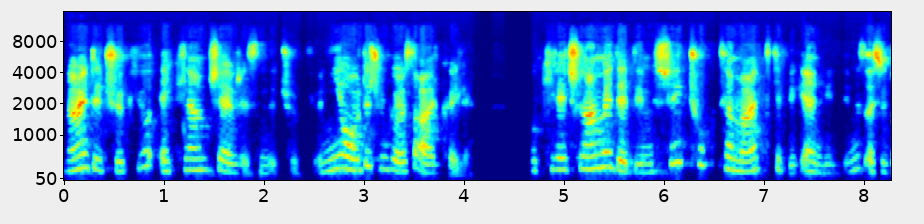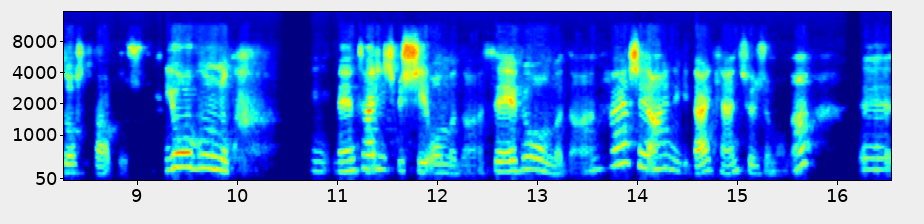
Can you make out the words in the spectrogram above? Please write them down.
Nerede çöküyor? Eklem çevresinde çöküyor. Niye orada? Çünkü orası alkali. Bu kireçlenme dediğimiz şey çok temel, tipik, en bildiğimiz asidoz tablosudur. Yorgunluk, mental hiçbir şey olmadan, sebebi olmadan her şey aynı giderken çözüm ona e,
